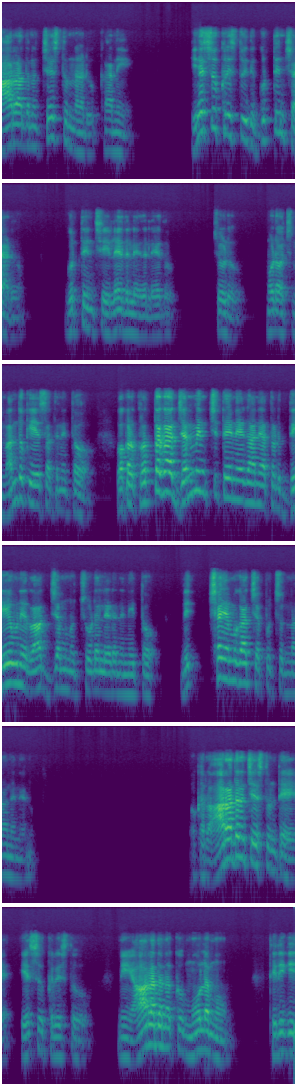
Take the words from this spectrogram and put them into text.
ఆరాధన చేస్తున్నాడు. కానీ యేసుక్రీస్తు ఇది గుర్తించాడు. గుర్తించి లేదు లేదు లేదు. చూడు మూడో వచ్చిన అందుకు యేసు అతనితో ఒకడు క్రొత్తగా జన్మించితేనే గాని అతడు దేవుని రాజ్యమును చూడలేడని నీతో నిశ్చయముగా చెప్పుచున్నాను నేను. ఒకరు ఆరాధన చేస్తుంటే యేసుక్రీస్తు నీ ఆరాధనకు మూలము తిరిగి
